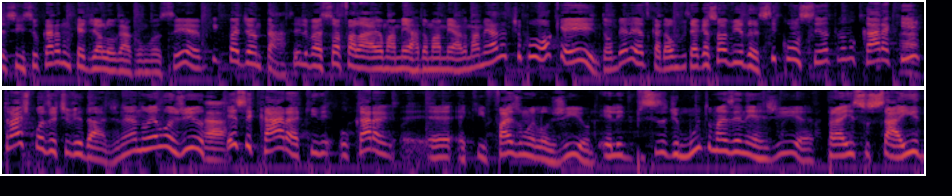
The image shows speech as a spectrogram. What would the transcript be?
assim, se o cara não quer dialogar com você, o que, que vai adiantar? Se ele vai só falar "Ah, é uma merda, uma merda, uma merda, tipo, ok, então beleza, cada um segue a sua vida. Se concentra no cara que traz positividade, né? No elogio. É. Esse cara que o cara é, é que faz um elogio, ele precisa de muito mais energia pra isso sair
